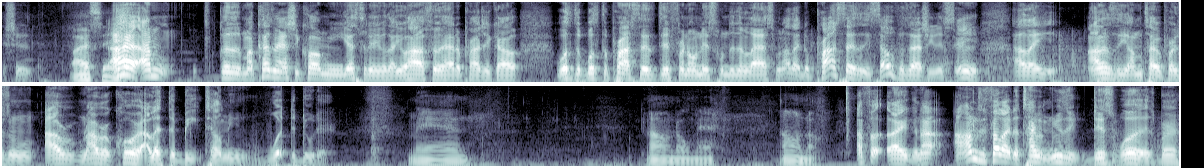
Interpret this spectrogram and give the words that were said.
shit. I see. I had, I'm because my cousin actually called me yesterday. Was like, "Yo, how I feel had a project out. What's the what's the process different on this one than the last one?" I was like, "The process itself is actually the same." I like honestly, I'm the type of person. I when I record, I let the beat tell me what to do there. man, I don't know, man. I don't know. I felt like, and I, I honestly felt like the type of music this was, bro.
